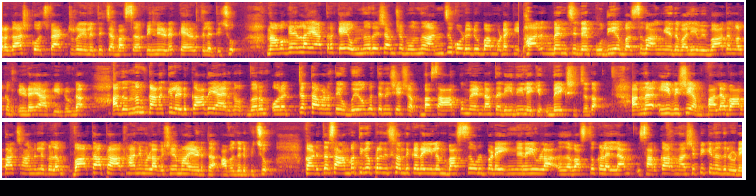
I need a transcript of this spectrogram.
പ്രകാശ് കോച്ച് ഫാക്ടറിയിൽ എത്തിച്ച ബസ് പിന്നീട് കേരളത്തിലെത്തിച്ചു. നവകേരള യാത്രയ്ക്ക് ഒന്ന് ദശാംശം ഒന്ന് അഞ്ച് കോടി രൂപ മുടക്കി ഭാരത് ബെൻസിന്റെ പുതിയ ബസ് വാങ്ങിയത് വലിയ വിവാദങ്ങൾക്കും ഇടയാക്കിയിട്ടുണ്ട്. അതൊന്നും കണക്കിലെടുക്കാതെയായിരുന്നു വെറും ഒരൊറ്റ തവണത്തെ ഉപയോഗത്തിന് ശേഷം ബസ് ആർക്കും വേണ്ടാത്ത രീതിയിലേക്ക് ഉപേക്ഷിച്ചത്. അന്ന് ഈ വിഷയം പല വാർത്താ ചാനലുകളും വാർത്താ പ്രാധാന്യമുള്ള വിഷയമായി എടുത്ത് അവതരിപ്പിച്ചു. കടുത്ത സാമ്പത്തിക പ്രതിസന്ധിക്കിടയിലും ബസ് ഉൾപ്പെടെ ഇങ്ങനെയുള്ള വസ്തുക്കളെല്ലാം സർക്കാർ നശിപ്പിക്കുന്നതിലൂടെ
